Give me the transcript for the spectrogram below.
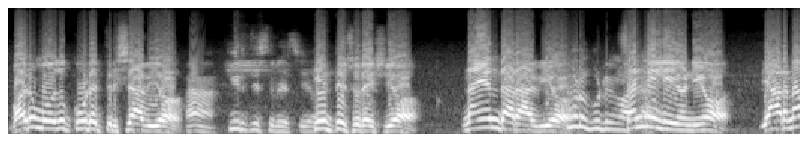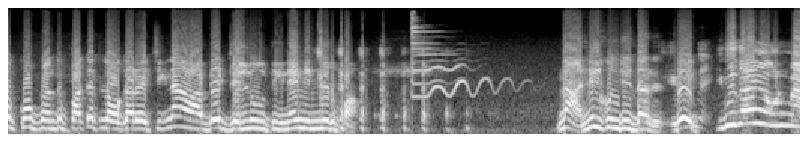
வரும்போது கூட த்ரிஷாவியோ கீர்த்தி சுரேஷ் கீர்த்தி சுரேஷியோ நயன்தாராவியோ. சன்னி லியோனியோ யாரனா கூப்பிட்டு வந்து பக்கத்துல உட்கார வச்சீங்கன்னா அவன் அப்படியே ஜெல்லு ஊத்திக்கினே நின்னு இருப்பான் நான் அனில் குஞ்சு தான் இதுதாங்க உண்மை.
